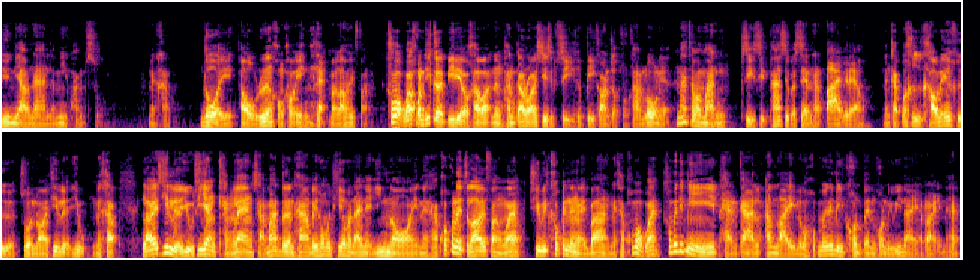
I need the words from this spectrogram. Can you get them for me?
ยืนยาวนานและมีความสุขนะครับ โดยเอาเรื่องของเขาเองนี่แหละมาเล่าให้ฟัง เขาบอกว่าคนที่เกิดปีเดียวเขาอะ1944 คือปีก่อนจบสงครามโลกเนี่ย น่าจะประมาณ 40-50%หาตายไปแล้วนะครับ ก็คือเขานี่ก็คือส่วนน้อยที่เหลืออยู่นะครับ แล้วไอ้ที่เหลืออยู่ที่ยังแข็งแรงสามารถเดินทางไปท่องไปเที่ยวมาได้เนี่ยยิ่งน้อยนะครับเขาก็เลยจะเล่าให้ฟังว่าชีวิตเขาเป็นยังไงบ้างนะครับเขาบอกว่าเขาไม่ได้มีแผนการอะไรหรือว่าเขาไม่ได้มีคนเป็นคนมีวินัยอะไรนะฮะ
